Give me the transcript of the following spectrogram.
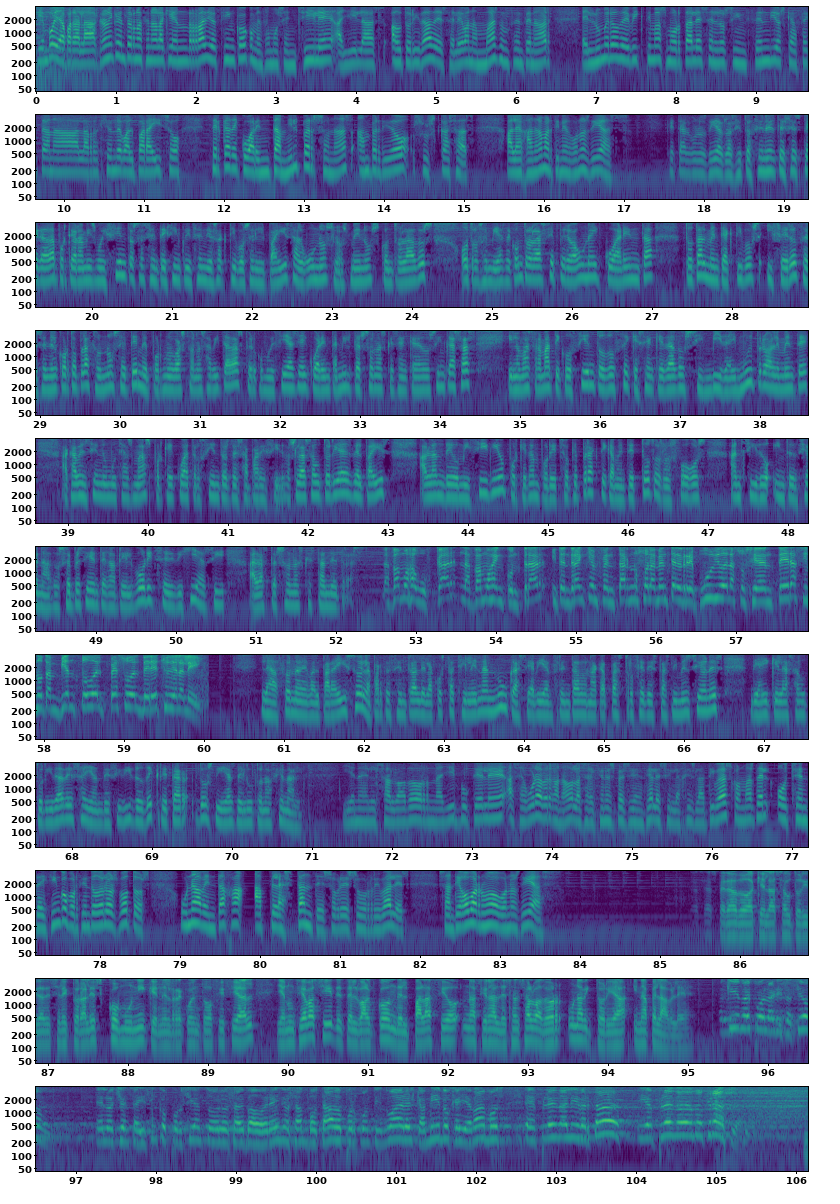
Tiempo ya para la crónica internacional aquí en Radio 5. Comenzamos en Chile. Allí las autoridades elevan a más de un centenar el número de víctimas mortales en los incendios que afectan a la región de Valparaíso. Cerca de 40.000 personas han perdido sus casas. Alejandra Martínez, buenos días. ¿Qué tal? Buenos días. La situación es desesperada porque ahora mismo hay 165 incendios activos en el país, algunos, los menos, controlados, otros en vías de controlarse, pero aún hay 40 totalmente activos y feroces. En el corto plazo no se teme por nuevas zonas habitadas, pero como decías, ya hay 40.000 personas que se han quedado sin casas y lo más dramático, 112 que se han quedado sin vida y muy probablemente acaben siendo muchas más porque hay 400 desaparecidos. Las autoridades del país hablan de homicidio porque dan por hecho que prácticamente todos los fuegos han sido intencionados. El presidente Gabriel Boric se dirigía así a las personas que están detrás. Las vamos a buscar, las vamos a encontrar y tendrán que enfrentar no solamente el repudio de la sociedad entera, sino también todo el peso del derecho y de la ley. La zona de Valparaíso, en la parte central de la costa chilena, nunca se había enfrentado a una catástrofe de estas dimensiones, de ahí que las autoridades hayan decidido decretar dos días de luto nacional. Y en El Salvador, Nayib Bukele asegura haber ganado las elecciones presidenciales y legislativas con más del 85% de los votos, una ventaja aplastante sobre sus rivales. Santiago Barnuevo, buenos días. Se ha esperado a que las autoridades electorales comuniquen el recuento oficial y anunciaba así desde el balcón del Palacio Nacional de San Salvador una victoria inapelable. Aquí no hay polarización el 85% de los salvadoreños han votado por continuar el camino que llevamos en plena libertad y en plena democracia.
